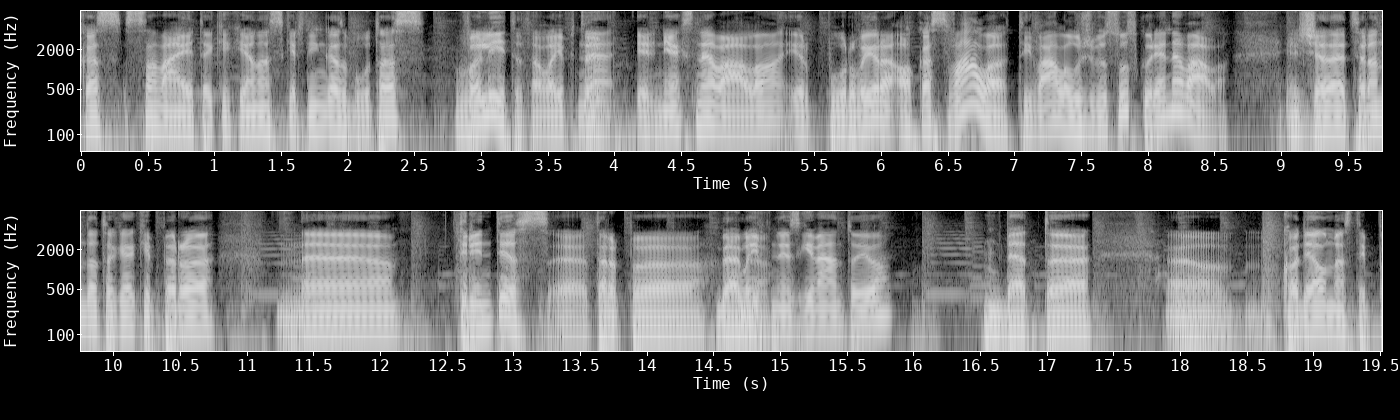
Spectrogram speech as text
kas savaitę kiekvienas skirtingas būtas valyti tą laiptinę Taip. ir nieks nevalo ir purvai yra. O kas valo, tai valo už visus, kurie nevalo. Ir čia atsiranda tokia kaip ir e, trintis e, tarp e, laiptinės gyventojų. Bet e, e, kodėl mes taip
